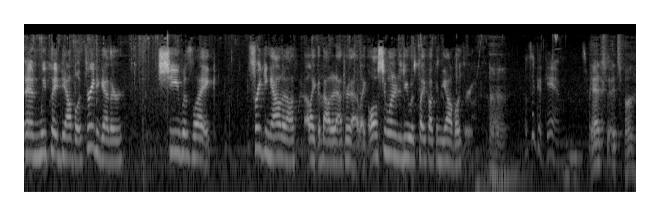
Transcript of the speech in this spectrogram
and we played Diablo 3 together, she was like freaking out about, like, about it after that. Like, all she wanted to do was play fucking Diablo 3. Uh-huh. It's a good game. It's Yeah, it's addictive. it's fun.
